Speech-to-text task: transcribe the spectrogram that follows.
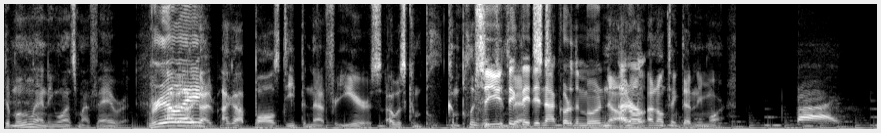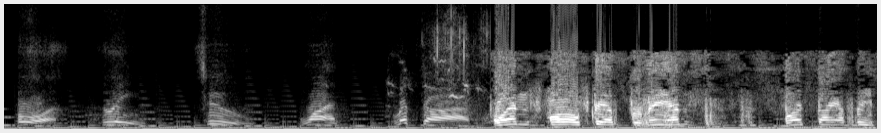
The moon landing one's my favorite. Really? I, I, got, I got balls deep in that for years. I was com- completely. So you think they did not go to the moon? No, I I don't don't. I don't think that anymore. Five, four, three, two, one. Liftoff. One small step for man, one giant leap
